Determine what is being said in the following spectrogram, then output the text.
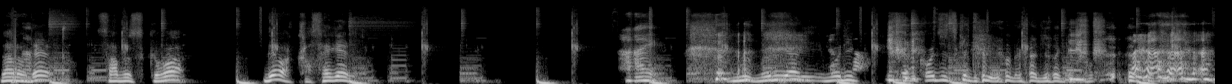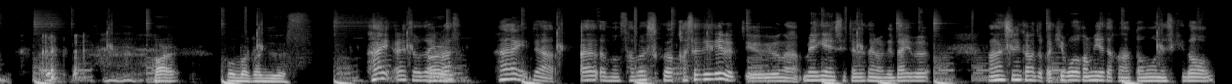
なのでなるほサブスクはでは稼げるはい。む無理やり 無理こじつけてるような感じだけど はいそんな感じです。はい、ありがとうございます。はい、はいじゃああ、の、サブスクは稼げるっていうような明言していただいたので、だいぶ安心感とか希望が見えたかなと思うんですけど、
